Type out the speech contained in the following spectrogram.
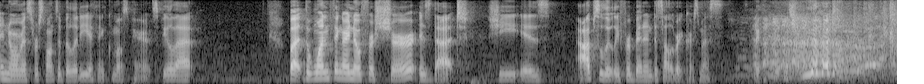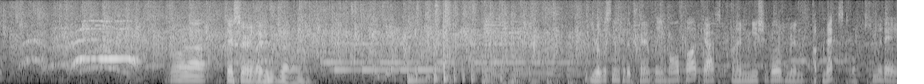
enormous responsibility. I think most parents feel that. But the one thing I know for sure is that she is absolutely forbidden to celebrate Christmas. Nora Fisher, ladies and gentlemen. Thank you. You're listening to the Trampoline Hall podcast. I'm Misha Glouberman. Up next, the Q&A.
